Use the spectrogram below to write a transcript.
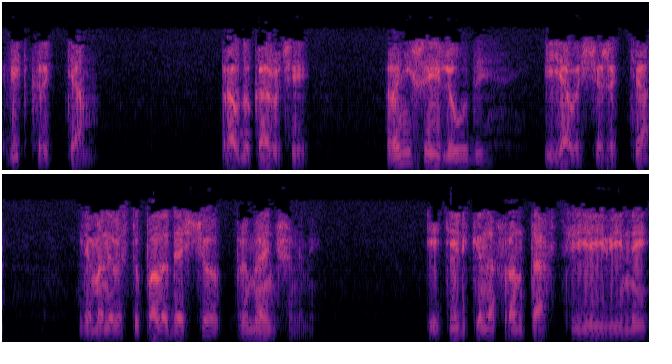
відкриттям. Правду кажучи, раніше і люди, і явище життя для мене виступали дещо применшеними. І тільки на фронтах цієї війни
